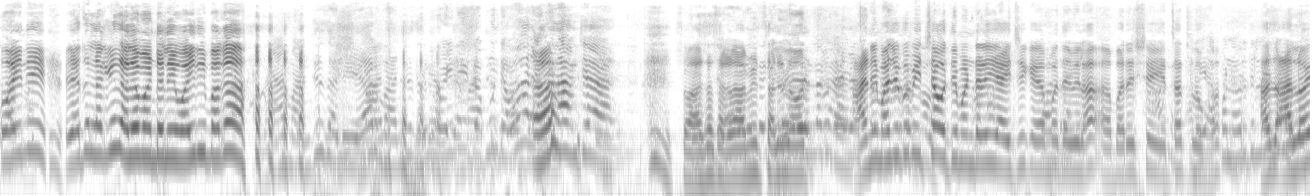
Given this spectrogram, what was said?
वहिनी याचं लगेच झालं मंडळी. वहिनी बघा. चला सो असं सगळं आम्ही चाललेलो आहोत. आणि माझी खूप इच्छा होती मंडळी यायची केळंबा देवीला बरेचसे येतात लोक. आज आलोय.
